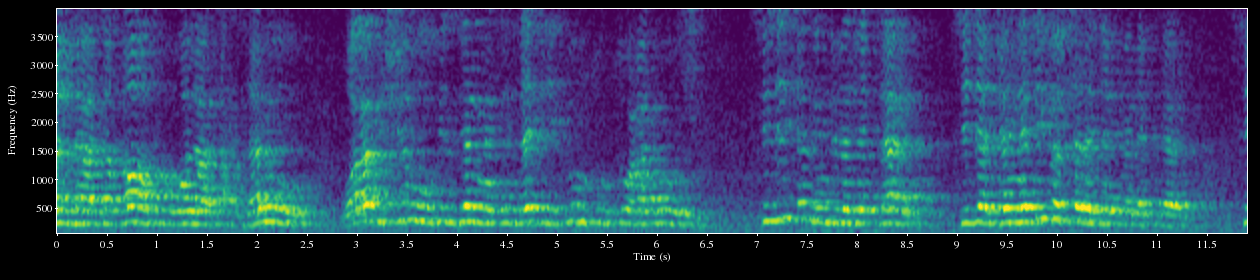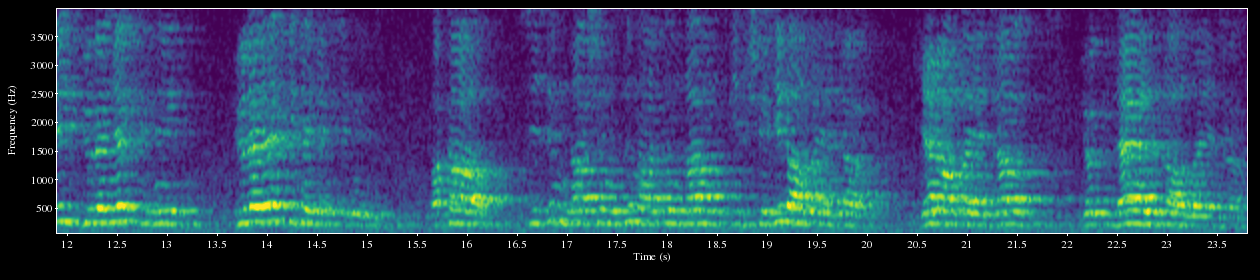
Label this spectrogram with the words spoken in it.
ألا تخافوا ولا تحزنوا وأبشروا بالجنة التي كنتم توعدون Sizi sevindirecekler, size cenneti gösterecek melekler. Siz güleceksiniz, gülerek gideceksiniz. Fakat sizin başınızın ardından bir şehir ağlayacak, yer ağlayacak, gökler ağlayacak.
